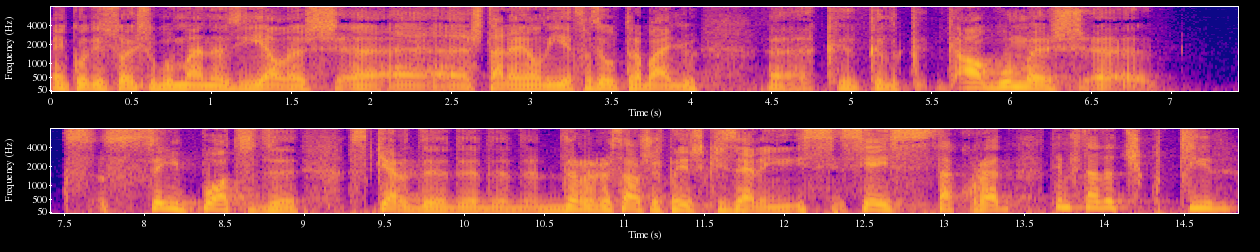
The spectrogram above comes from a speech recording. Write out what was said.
em condições subhumanas e elas ah, a estarem ali a fazer o trabalho ah, que, que- que algumas se- sem hipótese de sequer de, de, de- de- regressar aos seus países que quiserem, e se, se é isso que está correto, temos estado a discutir.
